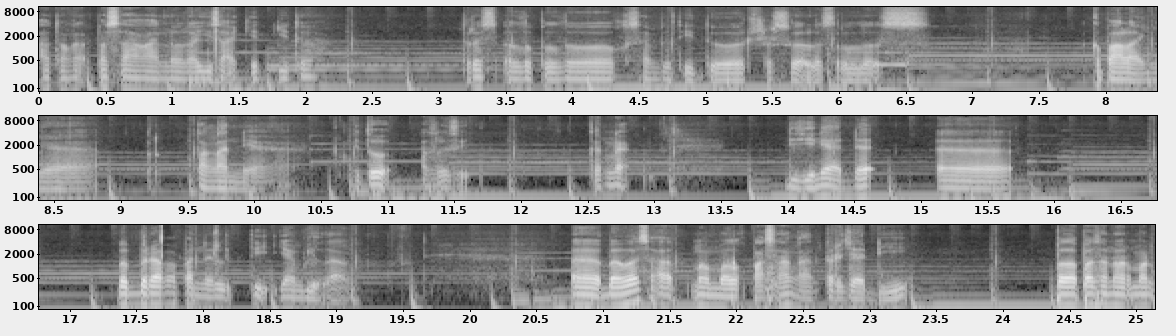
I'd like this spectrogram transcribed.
atau nggak pasangan lo lagi sakit gitu terus lu peluk sambil tidur terus elus-elus kepalanya tangannya itu asli sih. Karena di sini ada uh, beberapa peneliti yang bilang uh, bahwa saat memeluk pasangan terjadi pelepasan hormon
